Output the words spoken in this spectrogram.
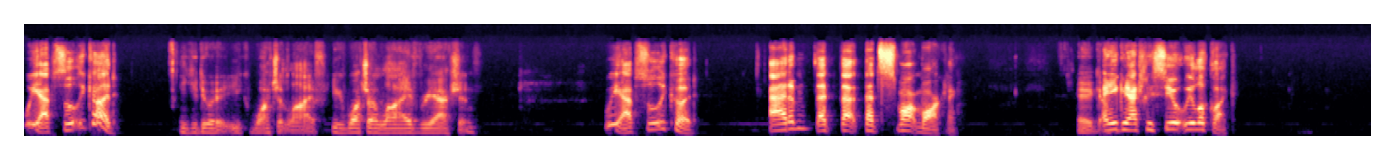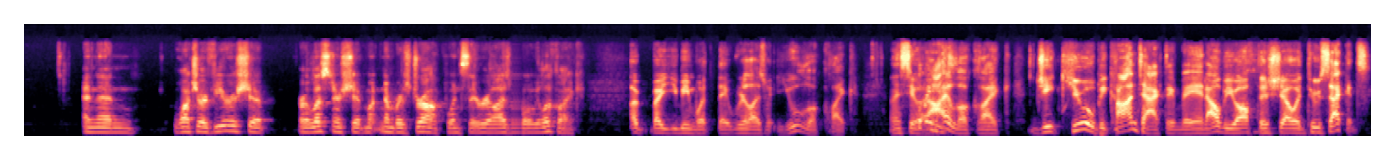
We absolutely could. You could do it. You could watch it live. You could watch our live reaction. We absolutely could. Adam, that that that's smart marketing. There you go. And you can actually see what we look like. and then watch our viewership or listenership numbers drop once they realize what we look like. Uh, but you mean what they realize what you look like? And they see what Please. I look like. GQ will be contacting me and I'll be off this show in two seconds.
